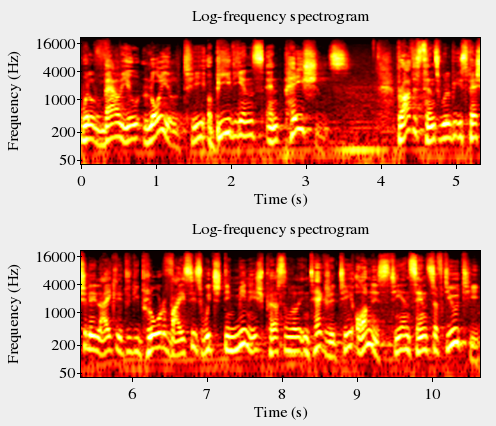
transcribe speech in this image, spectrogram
will value loyalty, obedience, and patience. Protestants will be especially likely to deplore vices which diminish personal integrity, honesty, and sense of duty.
